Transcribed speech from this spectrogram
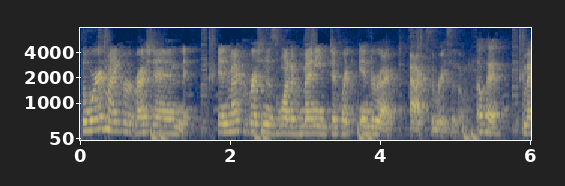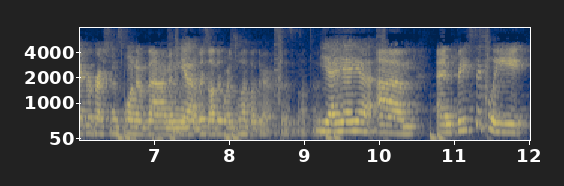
the word microaggression, and microaggression is one of many different indirect acts of racism. Okay. Microaggression is one of them, and yeah. there's other ones. We'll have other episodes about those. Yeah, yeah, yeah. Um, and basically,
